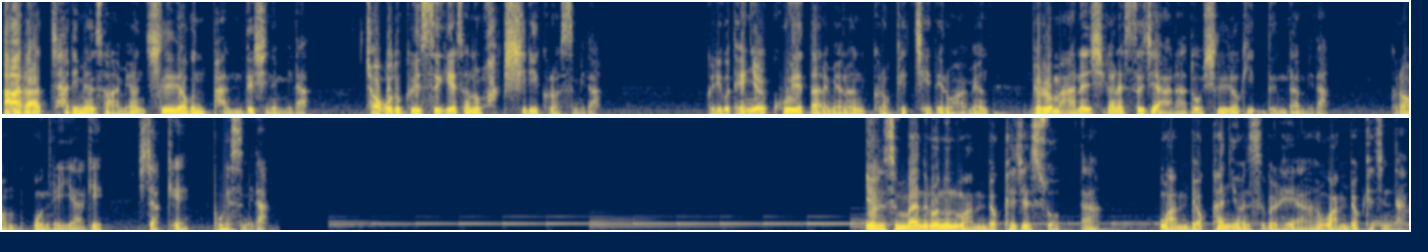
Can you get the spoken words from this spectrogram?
알아차리면서 하면 실력은 반드시 냅니다. 적어도 글쓰기에서는 확실히 그렇습니다. 그리고 데니얼 코일에 따르면은 그렇게 제대로 하면 별로 많은 시간을 쓰지 않아도 실력이 는답니다. 그럼 오늘의 이야기 시작해 보겠습니다. 연습만으로는 완벽해질 수 없다. 완벽한 연습을 해야 완벽해진다.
